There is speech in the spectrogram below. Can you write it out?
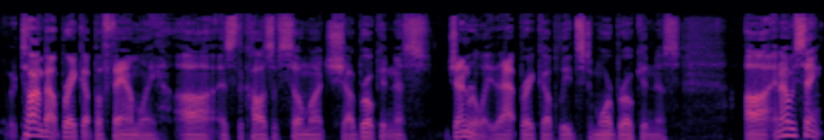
we're talking about breakup of family uh, as the cause of so much uh, brokenness. Generally, that breakup leads to more brokenness. Uh, and I was saying,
